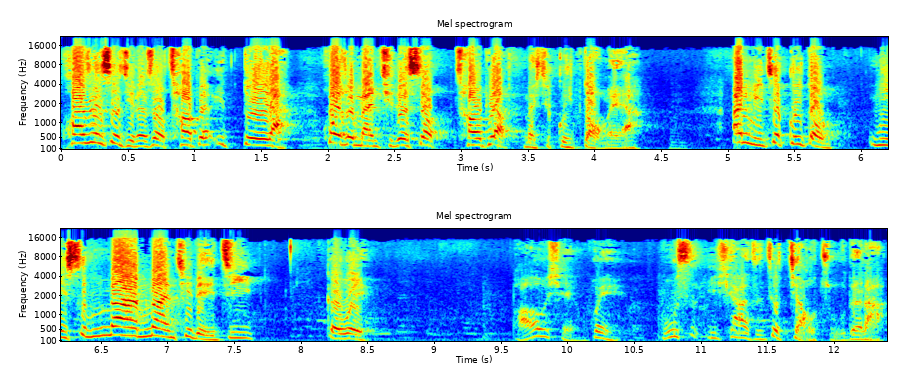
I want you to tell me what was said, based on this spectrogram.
发生事情的时候，钞票一堆啦，或者满期的时候，钞票那是归董的呀。啊，你这归董，你是慢慢去累积。各位，保险费不是一下子就缴足的啦，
